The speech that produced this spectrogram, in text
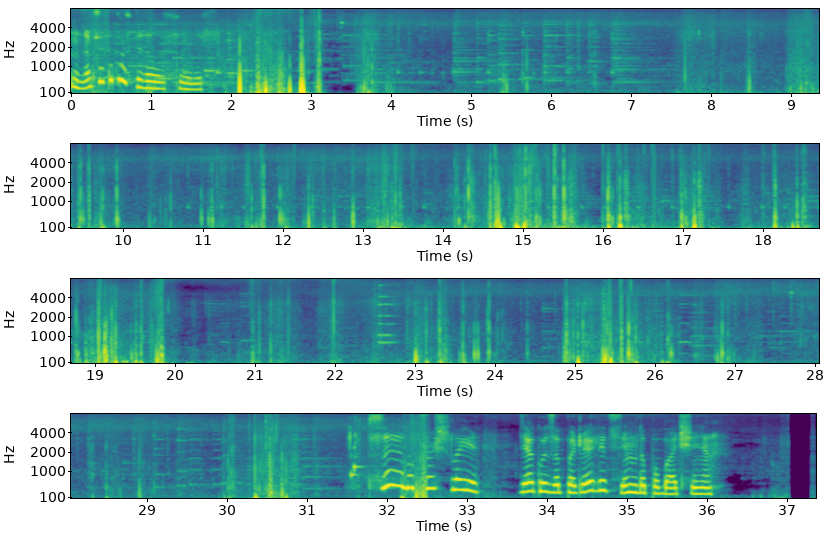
Ну, нам ще трошки пройшли. Дякую за перегляд, всім до побачення.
